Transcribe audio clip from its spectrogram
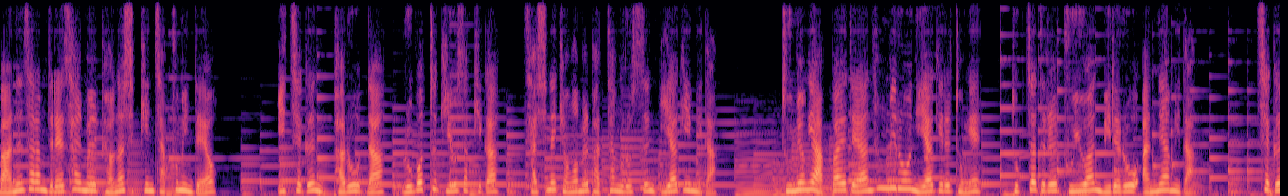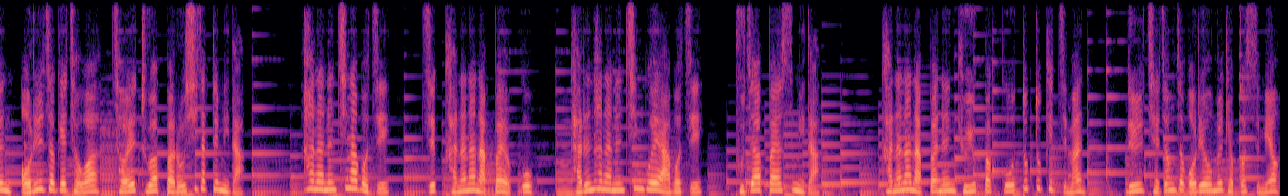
많은 사람들의 삶을 변화시킨 작품인데요. 이 책은 바로 나 로버트 기요사키가 자신의 경험을 바탕으로 쓴 이야기입니다. 두 명의 아빠에 대한 흥미로운 이야기를 통해 독자들을 부유한 미래로 안내합니다. 책은 어릴 적의 저와 저의 두 아빠로 시작됩니다. 하나는 친아버지, 즉 가난한 아빠였고 다른 하나는 친구의 아버지, 부자 아빠였습니다. 가난한 아빠는 교육받고 똑똑했지만 늘 재정적 어려움을 겪었으며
